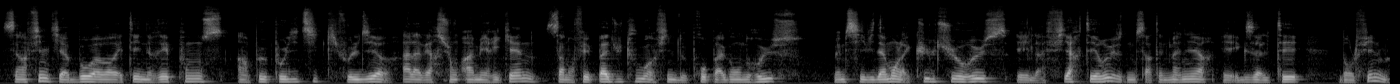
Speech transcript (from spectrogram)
C'est un film qui a beau avoir été une réponse un peu politique, il faut le dire, à la version américaine. Ça n'en fait pas du tout un film de propagande russe même si évidemment la culture russe et la fierté russe d'une certaine manière est exaltée dans le film,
